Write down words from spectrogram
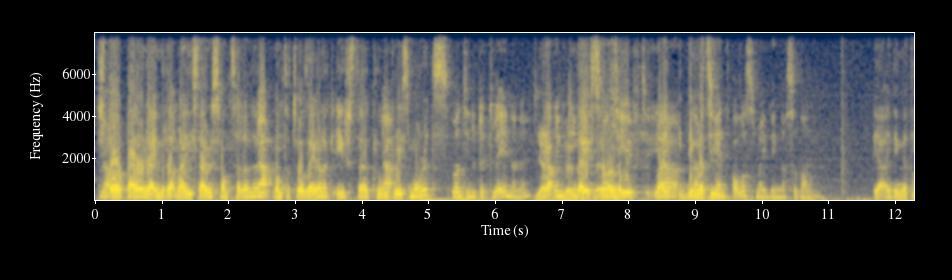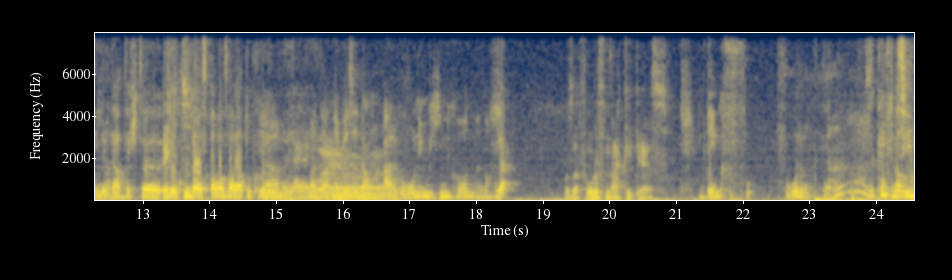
Ja. Star Power, ja inderdaad, Miley Cyrus van hetzelfde. Ja. Want het was eigenlijk eerst eh, Chloe Ja. Grace Moritz. Want die doet de kleine, hè. Ja, denk de- ik. dat heeft ze wel heeft, maar ja, ik- ik denk dat die- het schijnt alles, maar ik denk dat ze dan... Ja, ik denk dat hij inderdaad echt, eh, Echt? zo goed als alles al had opgenomen. Ja, ja, ja. Maar dan hebben ze dan haar gewoon in het begin gehouden en dan... Ja, Was dat voor of na Kick-Ass? Ik denk voor... voor. Ja, ze klinkt Of wel heel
